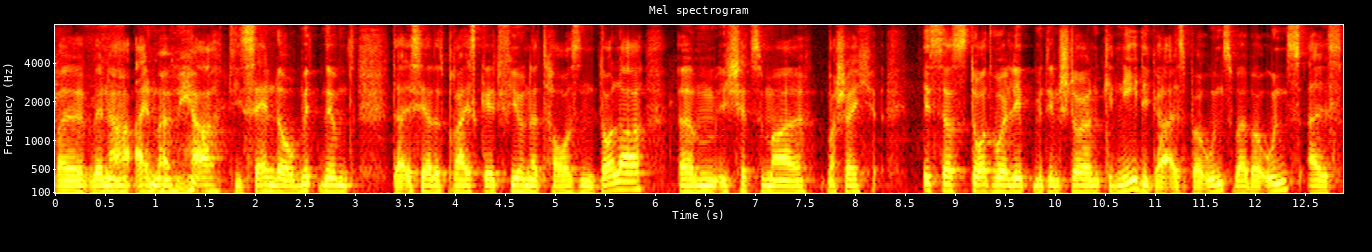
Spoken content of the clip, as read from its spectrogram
weil wenn er einmal mehr die Sandow mitnimmt, da ist ja das Preisgeld 400.000 Dollar. Ähm, ich schätze mal, wahrscheinlich ist das dort, wo er lebt, mit den Steuern gnädiger als bei uns, weil bei uns als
